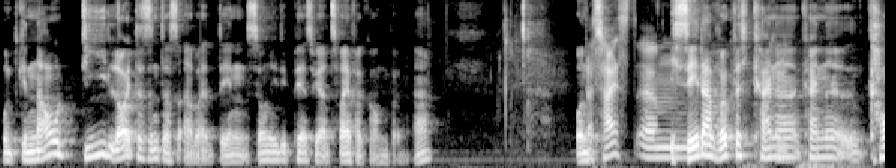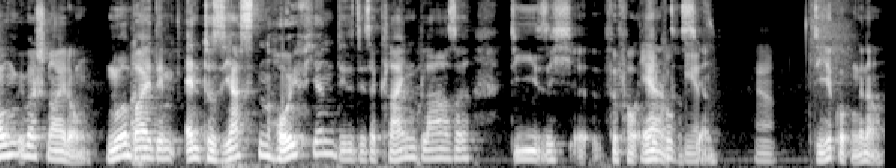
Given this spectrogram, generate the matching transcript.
Und genau die Leute sind das aber, denen Sony die PSVR 2 verkaufen will, ja. Und Das heißt, ähm, ich sehe da wirklich keine, keine, kaum Überschneidung. Nur bei dem Enthusiastenhäufchen, diese, dieser kleinen Blase, die sich äh, für VR Die interessieren. ja. Die hier gucken, genau.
